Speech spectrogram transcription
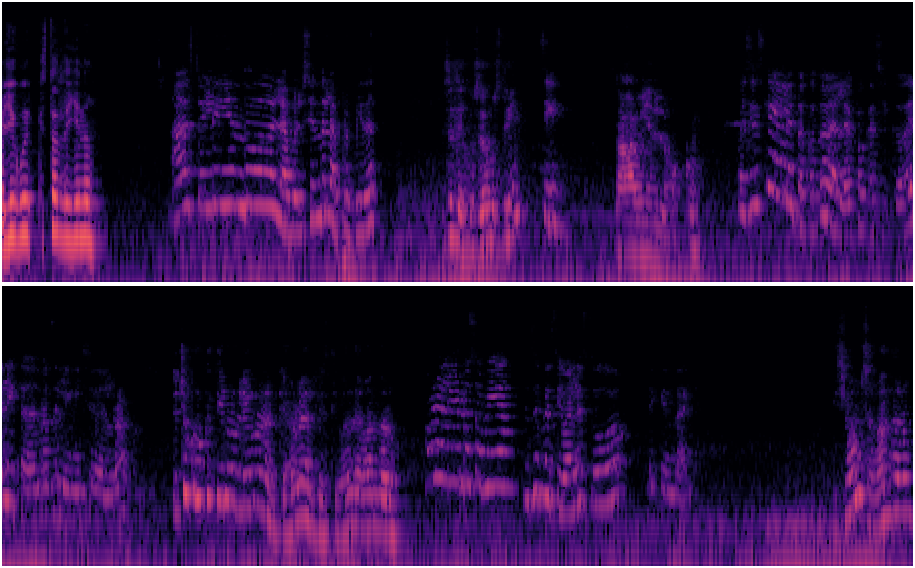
Oye, güey, ¿qué estás leyendo? Ah, estoy leyendo La abolición de la propiedad. ¿Es el de José Agustín? Sí. Estaba bien loco. Pues es que a él le tocó toda la época psicodélica, además del inicio del rock. De hecho, creo que tiene un libro en el que habla del Festival de Vándalo. Órale, yo no sabía. Ese festival estuvo legendario. ¿Y si vamos a Vándalo?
